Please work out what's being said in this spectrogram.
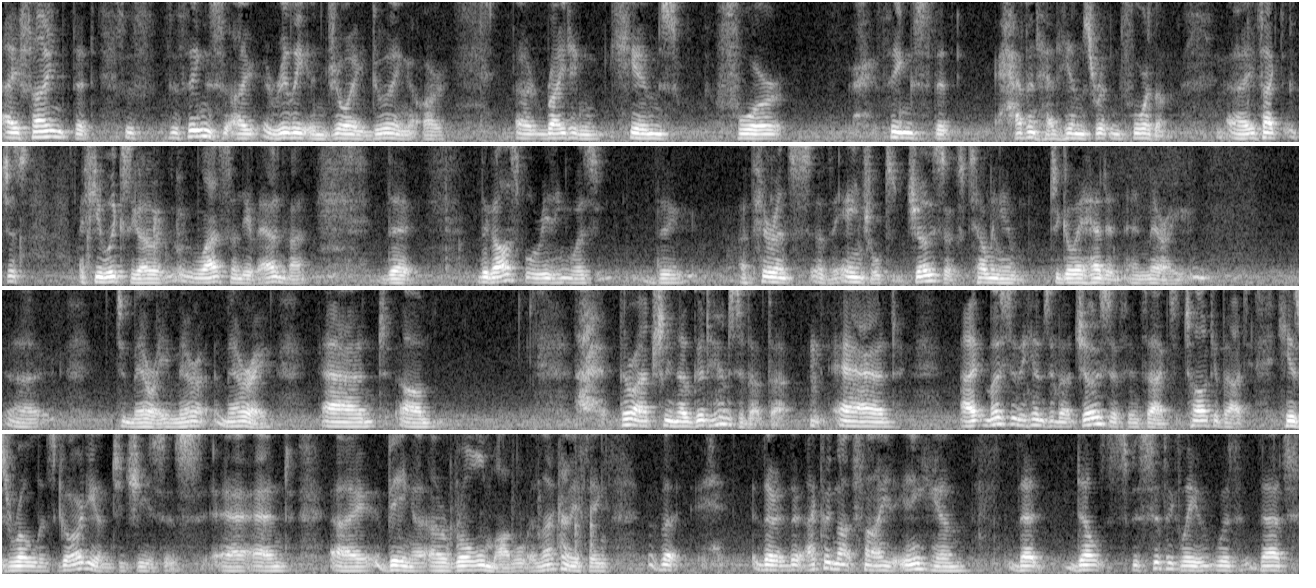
I find that the, the things I really enjoy doing are uh, writing hymns for things that haven't had hymns written for them. Uh, in fact, just a few weeks ago, last Sunday of Advent, the, the gospel reading was the appearance of the angel to Joseph telling him to go ahead and, and marry, uh, to marry Mary. Mary. And um, there are actually no good hymns about that. And I, most of the hymns about Joseph, in fact, talk about his role as guardian to Jesus and uh, being a, a role model and that kind of thing. But there, there, I could not find any hymn that dealt specifically with that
